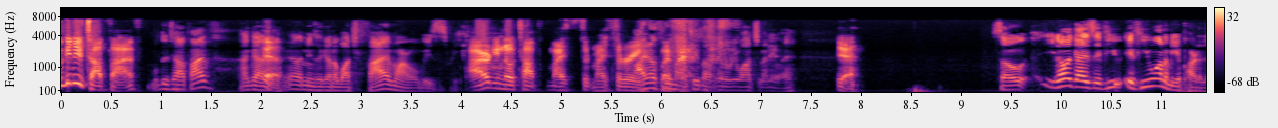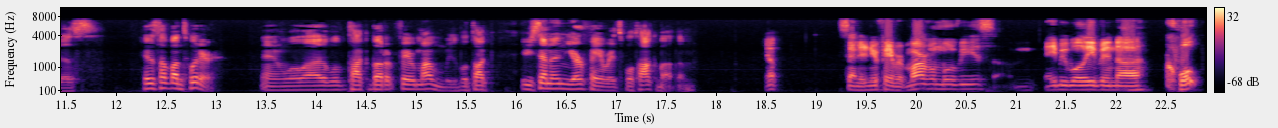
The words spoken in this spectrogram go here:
We can do top five. We'll do top five. I got. Yeah. Yeah. That means I got to watch five Marvel movies this week. I already know top my th- my three. I know three of My too, but I'm gonna rewatch them anyway. Yeah. So you know what, guys? If you if you want to be a part of this, hit us up on Twitter, and we'll uh, we'll talk about our favorite Marvel movies. We'll talk. If you send in your favorites, we'll talk about them. Yep. Send in your favorite Marvel movies. Maybe we'll even uh quote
